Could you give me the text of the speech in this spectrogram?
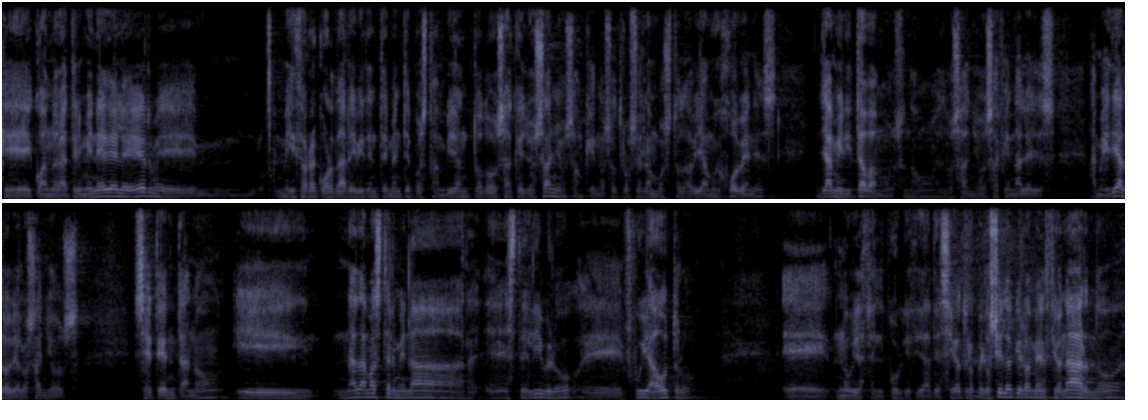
que cuando la terminé de leer me, hizo recordar evidentemente pues también todos aquellos años, aunque nosotros éramos todavía muy jóvenes, ya militábamos en los años a finales, a mediados de los años 70, ¿no? Y nada más terminar este libro, eh, fui a otro, eh, no voy a hacer publicidad de ese otro, pero sí lo quiero mencionar, ¿no?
